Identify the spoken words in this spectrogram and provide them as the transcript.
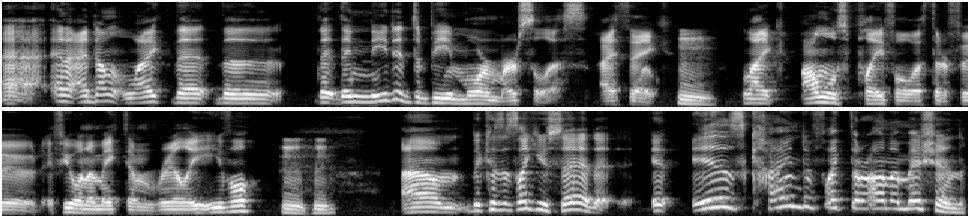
uh, and I don't like that the they, they needed to be more merciless. I think Hmm. Like almost playful with their food if you want to make them really evil. hmm Um, because it's like you said, it is kind of like they're on a mission,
